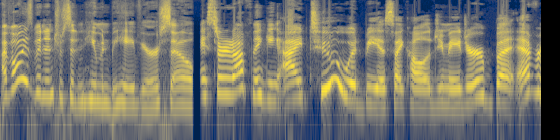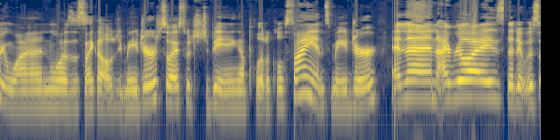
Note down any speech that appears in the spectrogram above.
I've always been interested in human behavior. So I started off thinking I too would be a psychology major, but everyone was a psychology major. So I switched to being a political science major. And then I realized that it was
